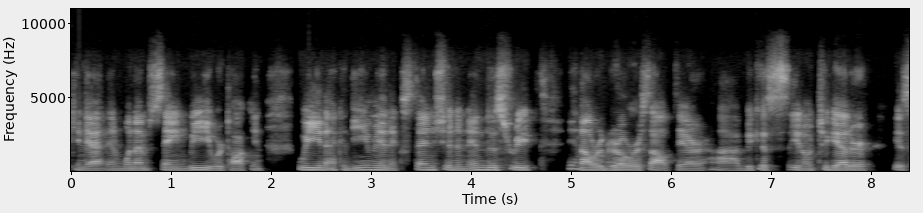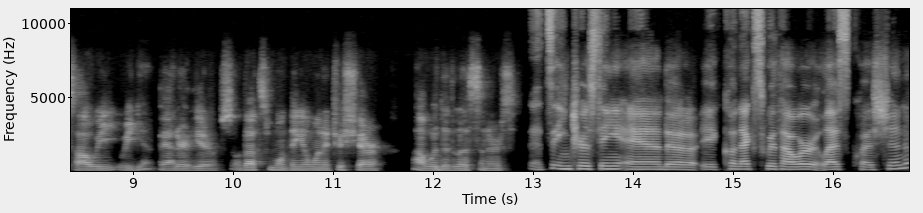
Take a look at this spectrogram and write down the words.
we can get. And when I'm saying we, we're talking we in academia and extension and industry and our growers out there, uh, because you know, together is how we we get better here. So that's one thing I wanted to share uh, with the listeners. That's interesting, and uh, it connects with our last question.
